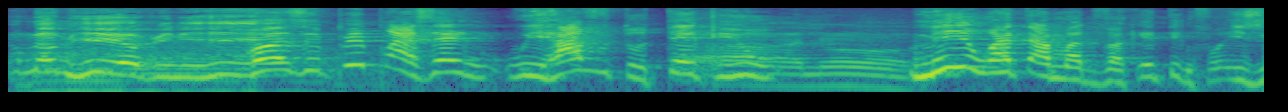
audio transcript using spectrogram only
I'm, here, I've been here. Because the people are saying we have to take you. Ah, no. Me, what I'm advocating for is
